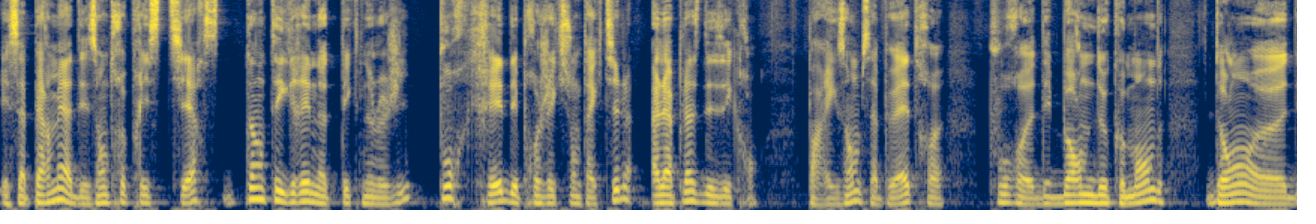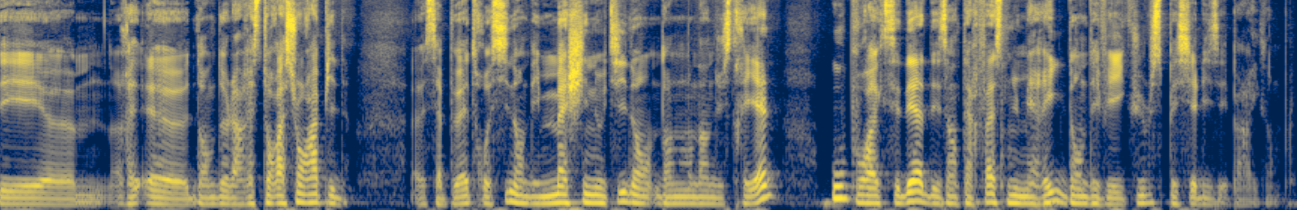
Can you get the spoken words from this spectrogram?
et ça permet à des entreprises tierces d'intégrer notre technologie pour créer des projections tactiles à la place des écrans. Par exemple, ça peut être pour des bornes de commande dans, des, dans de la restauration rapide. ça peut être aussi dans des machines-outils dans, dans, le monde industriel ou pour accéder à des interfaces numériques dans des véhicules spécialisés, par exemple.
